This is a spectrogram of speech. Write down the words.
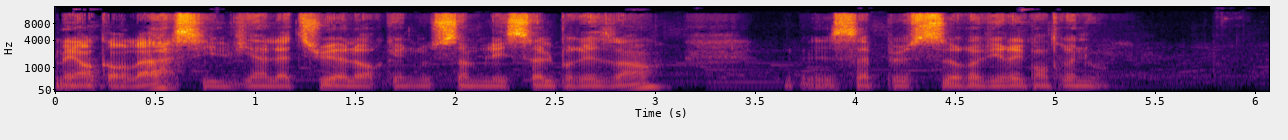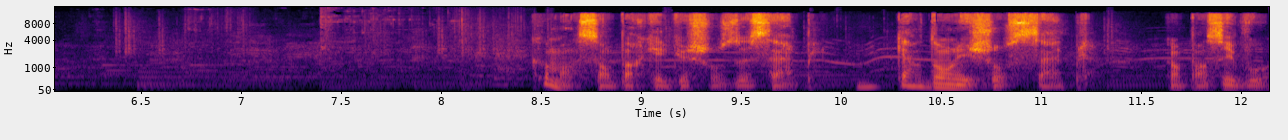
Mais encore là, s'il vient tuer alors que nous sommes les seuls présents, ça peut se revirer contre nous. Commençons par quelque chose de simple. Gardons les choses simples. Qu'en pensez-vous?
